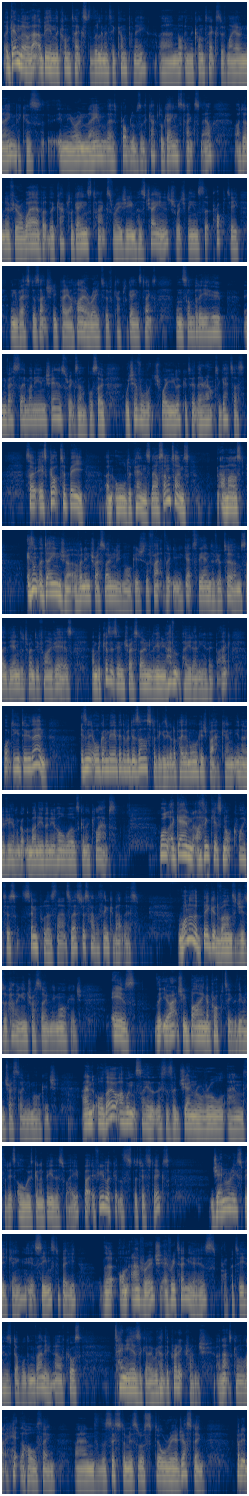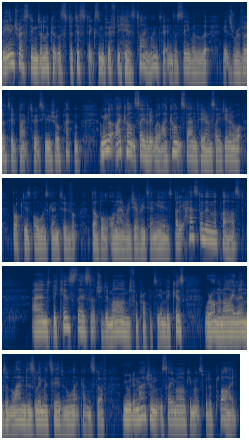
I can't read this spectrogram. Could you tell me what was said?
Again, though, that would be in the context of the limited company, uh, not in the context of my own name, because in your own name, there's problems with capital gains tax now. I don't know if you're aware, but the capital gains tax regime has changed, which means that property investors actually pay a higher rate of capital gains tax than somebody who invests their money in shares, for example. So, whichever which way you look at it, they're out to get us. So, it's got to be an all depends. Now, sometimes I'm asked, isn't the danger of an interest only mortgage the fact that you get to the end of your term, say the end of 25 years, and because it's interest only and you haven't paid any of it back, what do you do then? isn't it all going to be a bit of a disaster because you've got to pay the mortgage back? And, you know, if you haven't got the money, then your whole world's going to collapse. Well, again, I think it's not quite as simple as that. So let's just have a think about this. One of the big advantages of having interest only mortgage is that you're actually buying a property with your interest only mortgage. And although I wouldn't say that this is a general rule and that it's always going to be this way, but if you look at the statistics, generally speaking, it seems to be that on average, every 10 years, property has doubled in value. Now, of course, 10 years ago, we had the credit crunch, and that's kind of like hit the whole thing, and the system is sort of still readjusting. But it'd be interesting to look at the statistics in 50 years' time, won't it? And to see whether that it's reverted back to its usual pattern. I mean, look, I can't say that it will. I can't stand here and say, do you know what? Property is always going to double on average every 10 years. But it has done in the past. And because there's such a demand for property and because we're on an island and land is limited and all that kind of stuff, you would imagine that the same arguments would apply.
